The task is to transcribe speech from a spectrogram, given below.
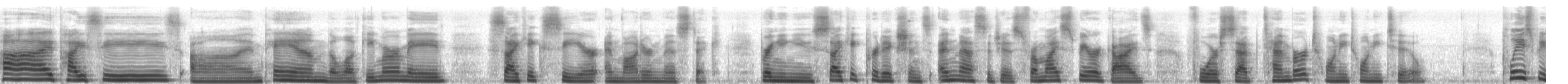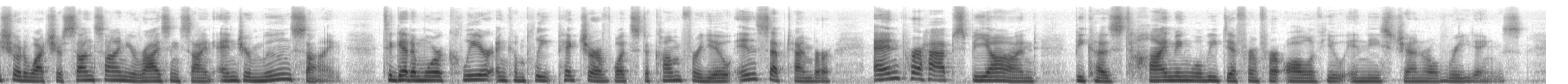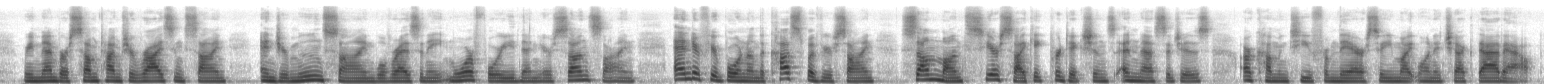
Hi, Pisces. I'm Pam, the Lucky Mermaid, psychic seer, and modern mystic, bringing you psychic predictions and messages from my spirit guides for September 2022. Please be sure to watch your sun sign, your rising sign, and your moon sign to get a more clear and complete picture of what's to come for you in September and perhaps beyond because timing will be different for all of you in these general readings. Remember, sometimes your rising sign and your moon sign will resonate more for you than your sun sign. And if you're born on the cusp of your sign, some months your psychic predictions and messages are coming to you from there, so you might want to check that out.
